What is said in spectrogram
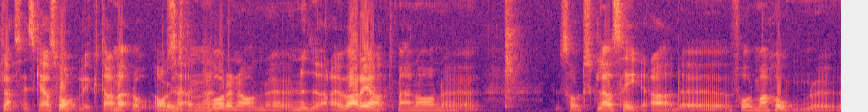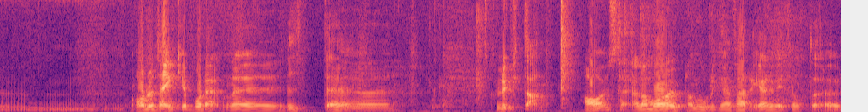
klassiska svanlyktan där då. Ja, och sen det. var det någon eh, nyare variant med någon eh, sorts glaserad eh, formation. Eh, Ja, du tänker på den eh, vita lyktan. ja, just det. Eller har gjort dem i olika färger, det vet jag inte.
